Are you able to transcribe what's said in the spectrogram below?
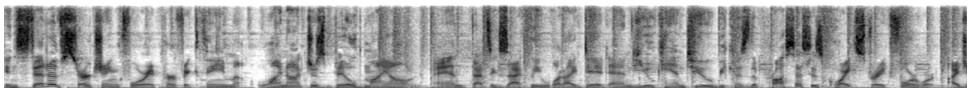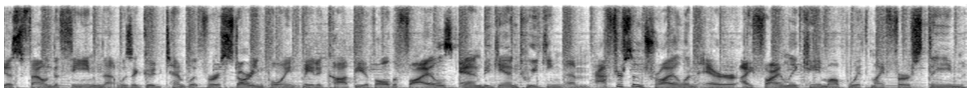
Instead of searching for a perfect theme, why not just build my own? And that's exactly what I did, and you can too because the process is quite straightforward. I just found a theme that was a good template for a starting point, made a copy of all the files, and began tweaking them. After some trial and error, I finally came up with my first theme.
